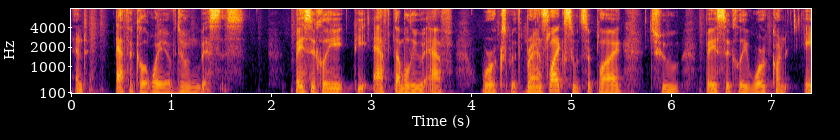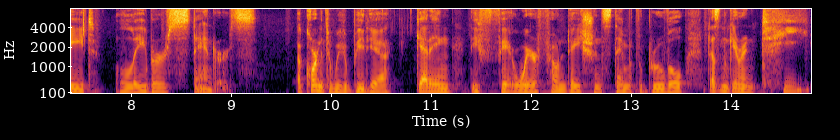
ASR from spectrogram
and ethical way of doing business. Basically, the FWF works with brands like Suit Supply to basically work on eight labor standards. According to Wikipedia, getting the Fair Wear Foundation stamp of approval doesn't guarantee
